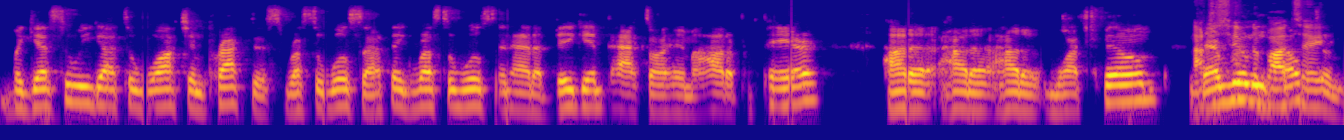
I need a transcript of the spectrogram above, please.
But guess who we got to watch and practice? Russell Wilson. I think Russell Wilson had a big impact on him on how to prepare how to how to how to watch film. Not that really helped him.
